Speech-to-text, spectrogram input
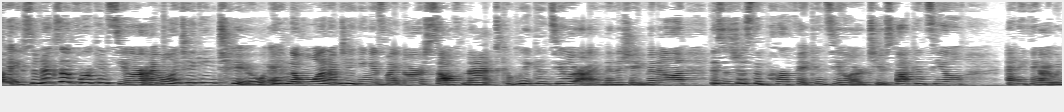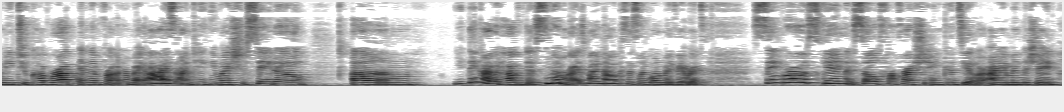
Okay, so next up for concealer, I'm only taking two, and the one I'm taking is my NARS Soft Matte Complete Concealer. I'm in the shade Vanilla. This is just the perfect concealer to spot conceal anything I would need to cover up. And then for under my eyes, I'm taking my Shiseido. Um, you think I would have this memorized by now because it's like one of my favorites. Synchro Skin Self-Refreshing Concealer. I am in the shade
